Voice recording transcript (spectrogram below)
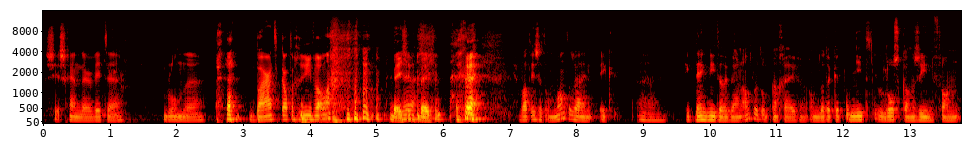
cisgender, witte, blonde baardcategorie vallen. Beetje, Ja. beetje. Wat is het om man te zijn? Ik, ehm, ik denk niet dat ik daar een antwoord op kan geven, omdat ik het niet los kan zien van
